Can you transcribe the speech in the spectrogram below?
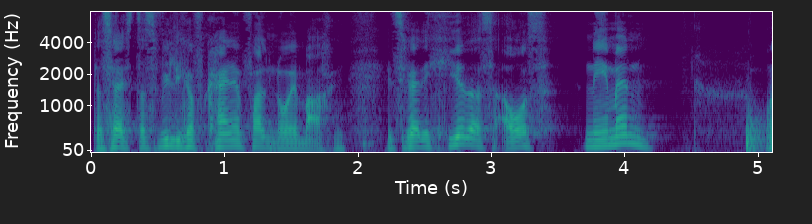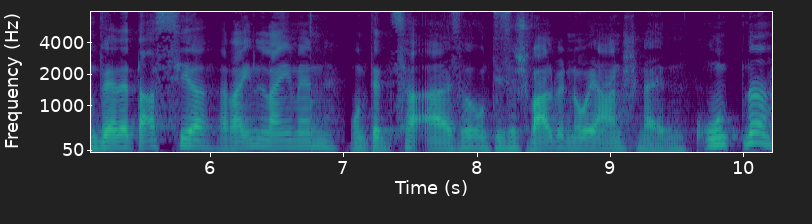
Das heißt, das will ich auf keinen Fall neu machen. Jetzt werde ich hier das ausnehmen und werde das hier reinleimen und, den, also, und diese Schwalbe neu anschneiden. Unten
